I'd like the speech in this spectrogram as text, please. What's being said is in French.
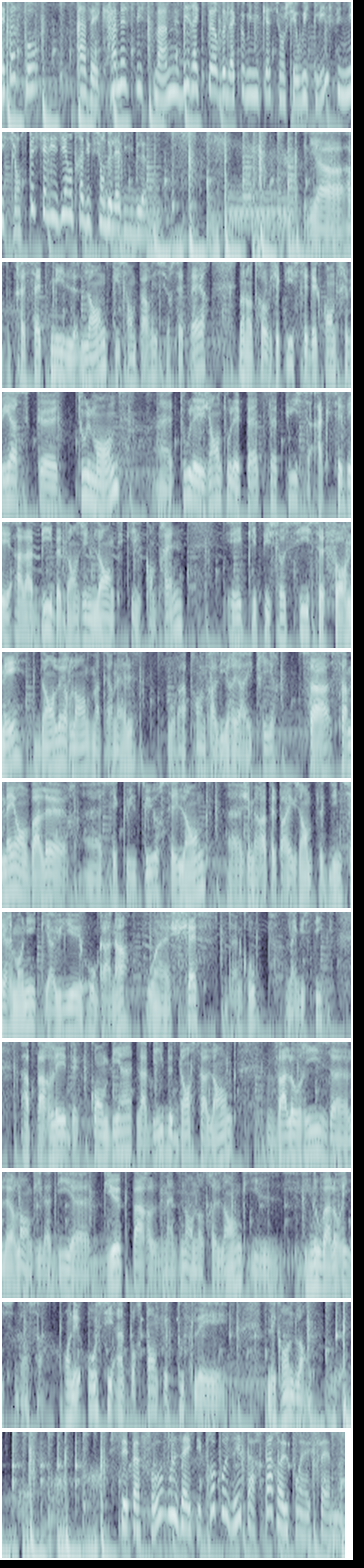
C'est pas faux. Avec Hannes Wissmann, directeur de la communication chez Wycliffe, une mission spécialisée en traduction de la Bible. Il y a à peu près 7000 langues qui sont parlées sur cette terre. Notre objectif, c'est de contribuer à ce que tout le monde, euh, tous les gens, tous les peuples puissent accéder à la Bible dans une langue qu'ils comprennent et qu'ils puissent aussi se former dans leur langue maternelle pour apprendre à lire et à écrire. Ça, met en valeur euh, ces cultures, ces langues. Euh, je me rappelle par exemple d'une cérémonie qui a eu lieu au Ghana où un chef d'un groupe linguistique a parlé de combien la Bible dans sa langue valorise euh, leur langue. Il a dit Dieu parle maintenant notre langue, il, il nous valorise dans ça. On est aussi important que toutes les, les grandes langues. C'est pas faux, vous a été proposé par parole.fm.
